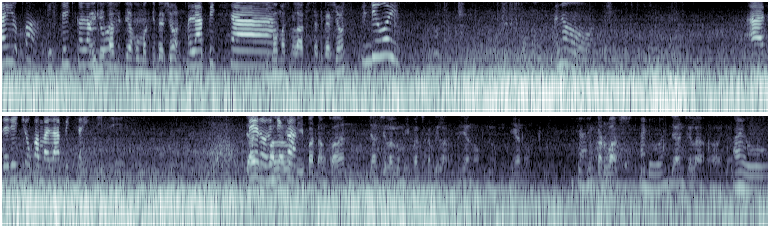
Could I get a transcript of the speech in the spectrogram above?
malayo pa. Straight ka lang Ay, di doon. bakit di ako magdibersyon? Malapit sa... Di ba mas malapit sa diversyon? Hindi, oy. Ano? Ah, diretso ka malapit sa ISIS. Diyan Pero hindi ka- lumipat ang kan. Diyan sila lumipat sa kabila. Ayan o. doon. Ayan o. Sa? Yung karwas. Ah, doon? Diyan sila. ah, diyan. Ay, oo.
